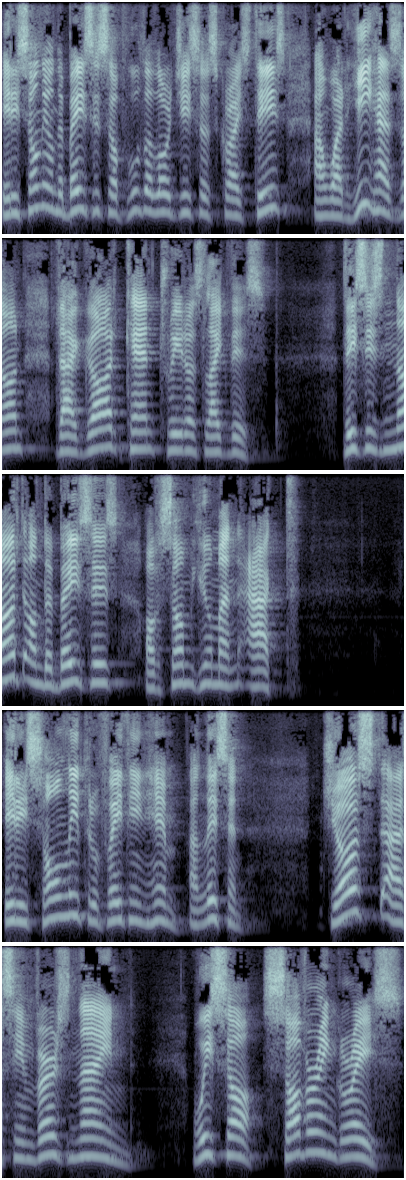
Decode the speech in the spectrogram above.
it is only on the basis of who the Lord Jesus Christ is and what he has done that God can treat us like this. This is not on the basis of some human act. It is only through faith in Him. And listen, just as in verse 9, we saw sovereign grace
